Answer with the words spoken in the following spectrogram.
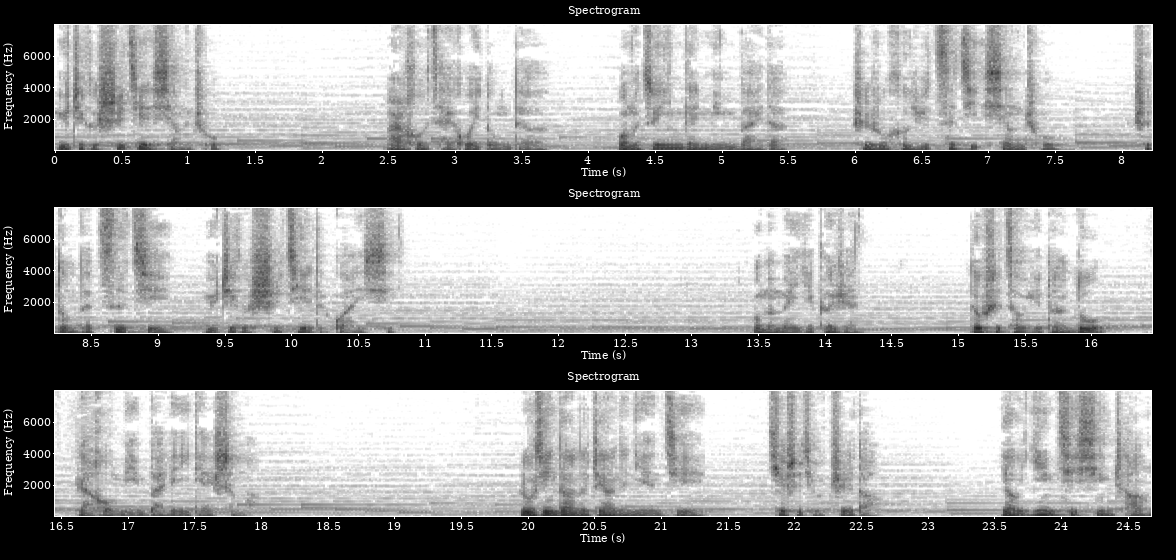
与这个世界相处；而后才会懂得，我们最应该明白的，是如何与自己相处，是懂得自己与这个世界的关系。我们每一个人，都是走一段路，然后明白了一点什么。如今到了这样的年纪。其实就知道，要硬起心肠，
